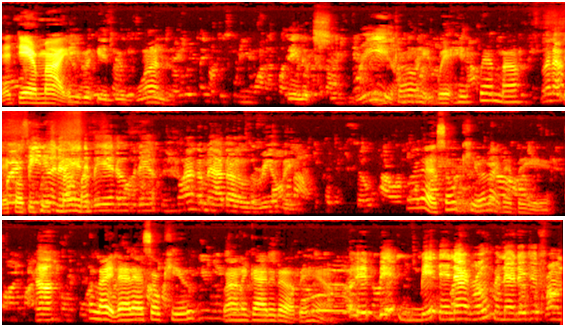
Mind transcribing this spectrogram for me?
That Jeremiah. People can do wonders. They look so real. Oh, he with his grandma. When I That first seen you and I had the bed over there, how come I thought it was a real bed? Oh, that's so cute. I like that bed. Huh? I like that. That's so cute. Finally got it up in here. Well, it been, been in that room and now they just thrown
